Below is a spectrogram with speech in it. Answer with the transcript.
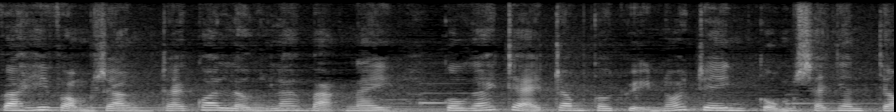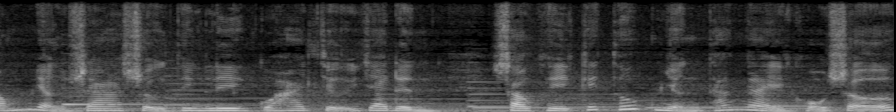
Và hy vọng rằng trải qua lần lang bạc này, cô gái trẻ trong câu chuyện nói trên cũng sẽ nhanh chóng nhận ra sự thiêng liêng của hai chữ gia đình sau khi kết thúc những tháng ngày khổ sở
